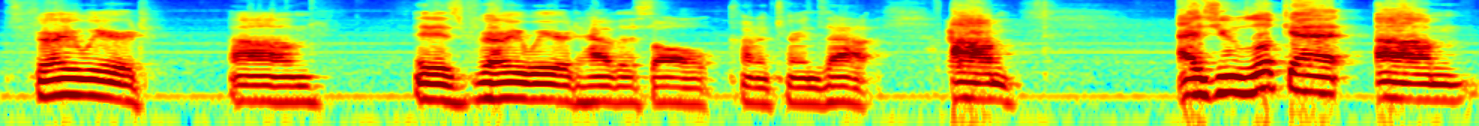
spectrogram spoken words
it's very weird. Um, it is very weird how this all kind of turns out. Um, as you look at, um,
